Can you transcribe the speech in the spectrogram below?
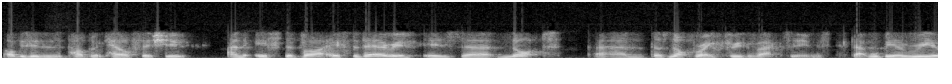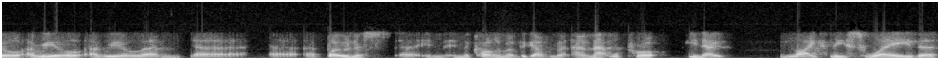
Obviously, there's a public health issue. And if the if the variant is uh, not um, does not break through the vaccines, that will be a real a real a real um, uh, uh, a bonus uh, in in the column of the government, and that will pro- you know likely sway the,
